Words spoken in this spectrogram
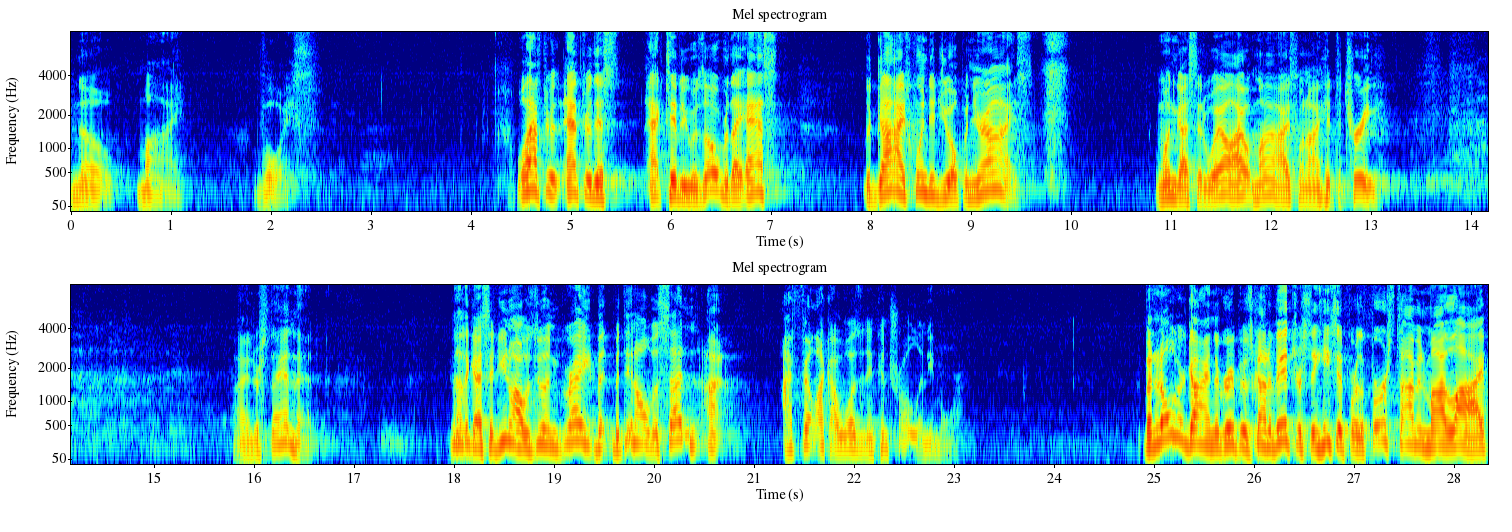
know my voice. Well, after, after this activity was over, they asked the guys, When did you open your eyes? One guy said, Well, I opened my eyes when I hit the tree. I understand that. Another guy said, You know, I was doing great, but, but then all of a sudden, I, I felt like I wasn't in control anymore. But an older guy in the group, it was kind of interesting. He said, For the first time in my life,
